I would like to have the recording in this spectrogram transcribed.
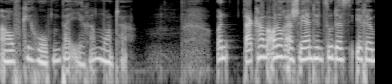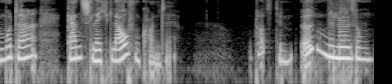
aufgehoben bei ihrer Mutter. Und da kam auch noch erschwerend hinzu, dass ihre Mutter ganz schlecht laufen konnte. Trotzdem, irgendeine Lösung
